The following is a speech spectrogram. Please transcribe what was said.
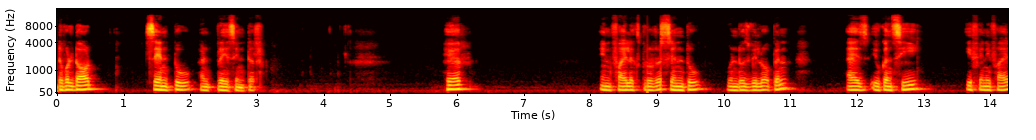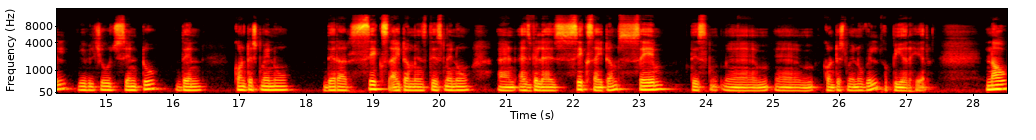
double dot send to and press enter. Here in file explorer send to windows will open as you can see if any file we will choose send to then context menu. There are six items in this menu and as well as six items. Same this um, um, context menu will appear here. Now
